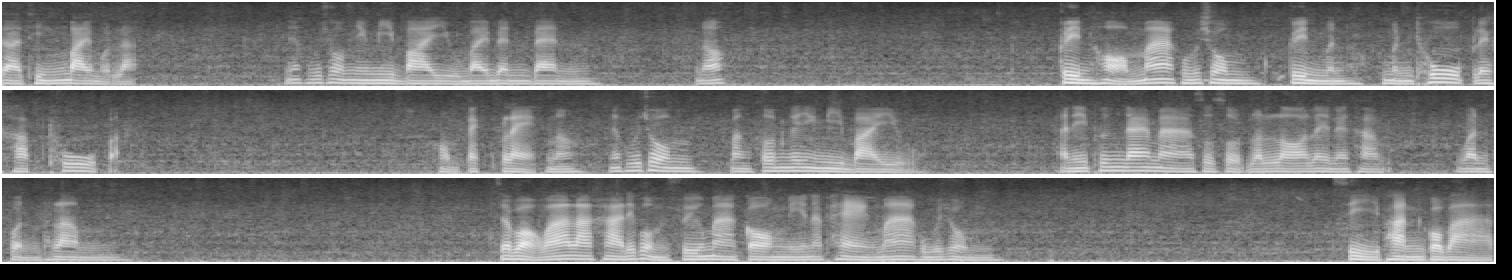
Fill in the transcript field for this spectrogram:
จะทิ้งใบหมดละเนี่ยคุณผู้ชมยังมีใบอยู่ใบแบนๆเนาะ กลิ่นหอมมากคุณผู้ชม กลิ่นเหมือนเหมือนทูบเลยครับ ทูบอะหอมแปลกๆเนาะนี่คุณผู้ชมบางต้นก็ยังมีใบอยู่ อันนี้เพิ่งได้มาสดๆร้อนๆเลยนะครับ วันฝนพรำจะบอกว่าราคาที่ผมซื้อมากองนี้นะแพงมากคุณผู้ชมสี่พันกว่าบาท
